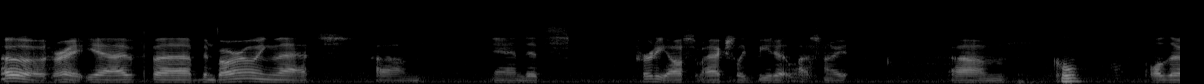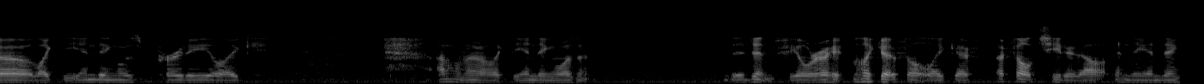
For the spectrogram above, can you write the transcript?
Oh, right. Yeah, I've uh, been borrowing that, um, and it's pretty awesome. I actually beat it last night. Um, Cool. although, like, the ending was pretty, like, I don't know, like, the ending wasn't, it didn't feel right. Like, I felt like I, I felt cheated out in the ending,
